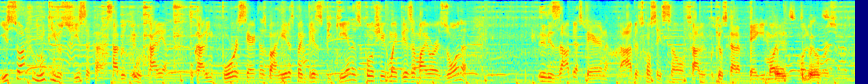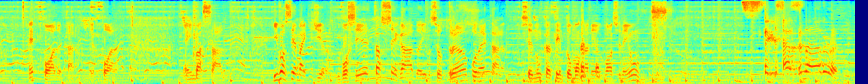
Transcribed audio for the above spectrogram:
Isso eu acho muito injustiça, cara. Sabe, o, o cara, o cara impor certas barreiras para empresas pequenas, quando chega uma empresa maior zona, eles abrem as pernas, abrem as conceição, sabe? Porque os caras pegam e molham, Isso, molham o bolso. É foda, cara. É foda. É embaçado. E você, Mike Dino? Você tá sossegado aí no seu trampo, né, cara? Você nunca tentou montar negócio nenhum? Quase nada, mano.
